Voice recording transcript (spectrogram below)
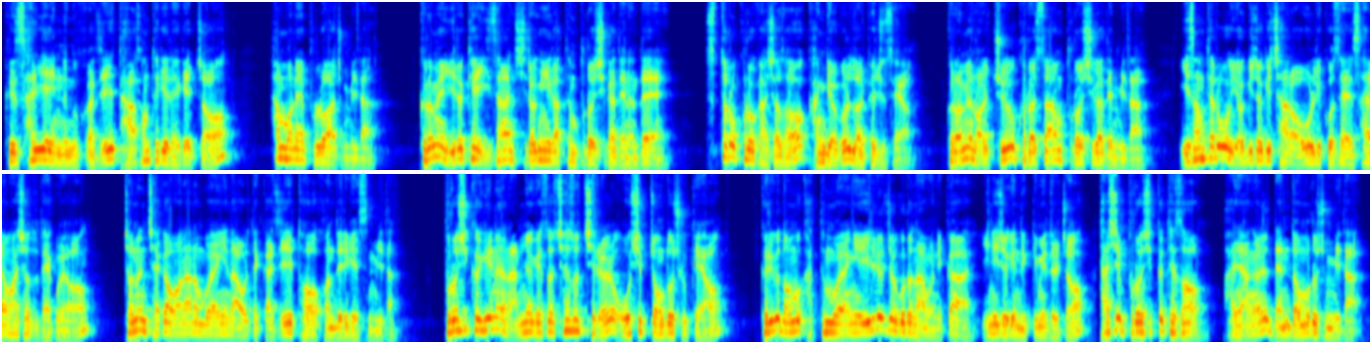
그 사이에 있는 것까지 다 선택이 되겠죠. 한 번에 불러와 줍니다. 그러면 이렇게 이상한 지렁이 같은 브러쉬가 되는데 스트로크로 가셔서 간격을 넓혀주세요. 그러면 얼추 그럴싸한 브러쉬가 됩니다. 이 상태로 여기저기 잘 어울릴 곳에 사용하셔도 되고요. 저는 제가 원하는 모양이 나올 때까지 더 건드리겠습니다. 브러쉬 크기는 압력에서 최소치를 50 정도 줄게요. 그리고 너무 같은 모양이 일률적으로 나오니까 인위적인 느낌이 들죠. 다시 브러쉬 끝에서 방향을 랜덤으로 줍니다.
